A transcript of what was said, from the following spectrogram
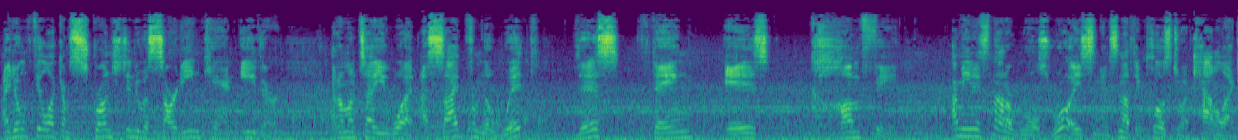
I don't feel like I'm scrunched into a sardine can either. And I'm to tell you what, aside from the width, this thing is comfy. I mean, it's not a Rolls Royce and it's nothing close to a Cadillac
